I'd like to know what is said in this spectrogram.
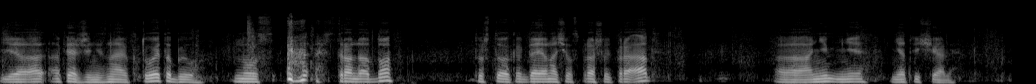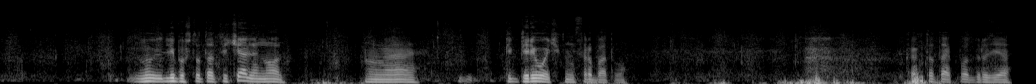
Я о- опять же не знаю, кто это был, но с- странно одно, то что когда я начал спрашивать про ад, э, они мне не отвечали. Ну, либо что-то отвечали, но э, переводчик не срабатывал. Как-то так вот, друзья.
